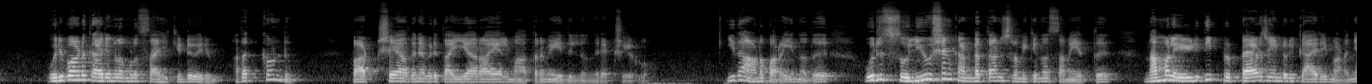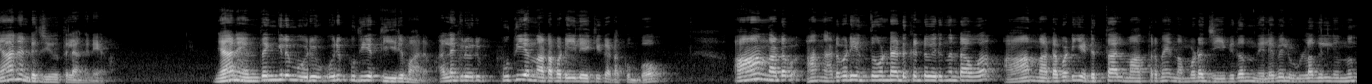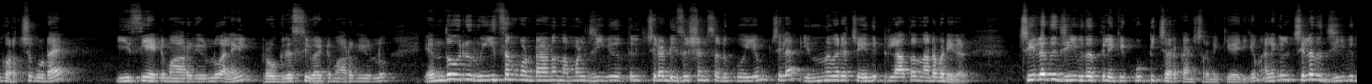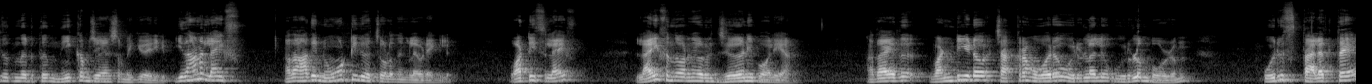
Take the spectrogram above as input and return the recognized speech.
ഒരുപാട് കാര്യങ്ങൾ നമ്മൾ സഹിക്കേണ്ടി വരും. അതൊക്കെ ഉണ്ട്. പക്ഷേ അതിനവർ തയ്യാറായാൽ മാത്രമേ ഇതിൽ നിന്ന് രക്ഷയുള്ളൂ. ഇതാണ് പറയുന്നത് ഒരു സൊല്യൂഷൻ കണ്ടെത്താൻ ശ്രമിക്കുന്ന സമയത്ത് നമ്മൾ എഴുതി പ്രിപ്പയർ ചെയ്യേണ്ട ഒരു കാര്യമാണ്. ഞാൻ എന്റെ ജീവിതത്തിൽ അങ്ങനെയാണ്. ഞാൻ എന്തെങ്കിലും ഒരു ഒരു പുതിയ തീരുമാനം അല്ലെങ്കിൽ ഒരു പുതിയ നടപടിയിലേക്ക് കിടക്കുമ്പോൾ ആ നട ആ നടപടി എന്തുകൊണ്ടാണ് എടുക്കേണ്ടി വരുന്നുണ്ടാവുക? ആ നടപടി എടുത്താൽ മാത്രമേ നമ്മുടെ ജീവിതം നിലവിലുള്ളതിൽ നിന്നും കുറച്ചുകൂടെ ഈസി ആയിട്ട് മാറുകയുള്ളൂ അല്ലെങ്കിൽ പ്രോഗ്രസീവായിട്ട് മാറുകയുള്ളൂ. എന്തോ ഒരു റീസൺ കൊണ്ടാണ് നമ്മൾ ജീവിതത്തിൽ ചില ഡിസിഷൻസ് എടുക്കുകയും ചില ഇന്ന് വരെ ചെയ്തിട്ടില്ലാത്ത നടപടികൾ ചിലത് ജീവിതത്തിലേക്ക് കൂട്ടിച്ചേർക്കാൻ ശ്രമിക്കുമായിരിക്കും അല്ലെങ്കിൽ ചിലത് ജീവിതത്തിൽ നിന്നെടുത്ത് നീക്കം ചെയ്യാൻ ശ്രമിക്കുമായിരിക്കും ഇതാണ് ലൈഫ് അത് ആദ്യം നോട്ട് ചെയ്ത് വെച്ചോളൂ നിങ്ങൾ എവിടെയെങ്കിലും. വാട്ട് ഈസ് ലൈഫ് ലൈഫ് എന്ന് പറഞ്ഞ ഒരു ജേണി പോലെയാണ്. അതായത് വണ്ടിയുടെ ചക്രം ഓരോ ഉരുളൽ ഉരുളുമ്പോഴും ഒരു സ്ഥലത്തെ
